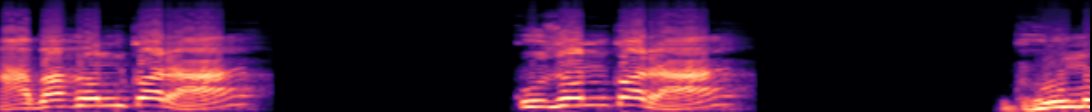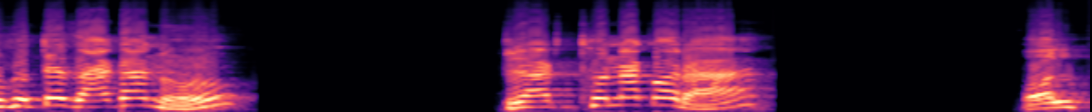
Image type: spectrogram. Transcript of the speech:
আবাহন করা, কুজন করা, ঘুম হতে জাগানো, প্রার্থনা করা, অল্প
